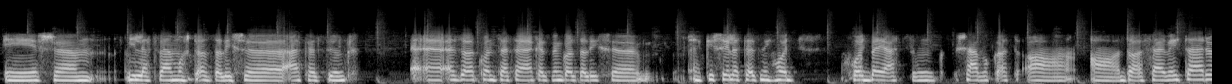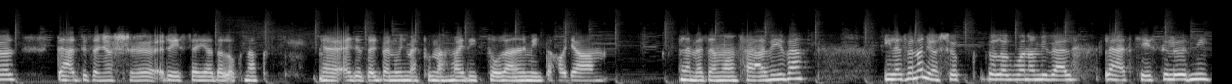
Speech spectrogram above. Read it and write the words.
és um, illetve most azzal is uh, elkezdünk, e, e, ezzel a koncerttel elkezdünk azzal is uh, kísérletezni, hogy hogy bejátszunk sávokat a, a dalfelvételről, tehát bizonyos részei a daloknak egy az egyben úgy meg tudnak majd így szólalni, mint ahogy a lemezen van felvéve. Illetve nagyon sok dolog van, amivel lehet készülődni,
